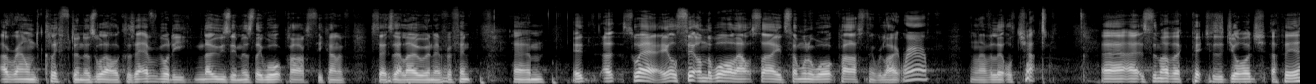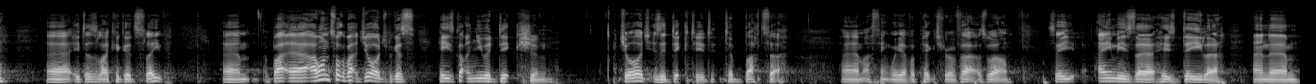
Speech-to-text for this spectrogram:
around Clifton as well, because everybody knows him as they walk past. He kind of says hello and everything. Um, it, I swear, he'll sit on the wall outside. Someone will walk past and he'll be like, Rah, and have a little chat. Uh, some other pictures of George up here. Uh, he does like a good sleep. Um, but uh, I want to talk about George because he's got a new addiction. George is addicted to butter. Um, I think we have a picture of that as well. See, Amy's uh, his dealer, and um,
